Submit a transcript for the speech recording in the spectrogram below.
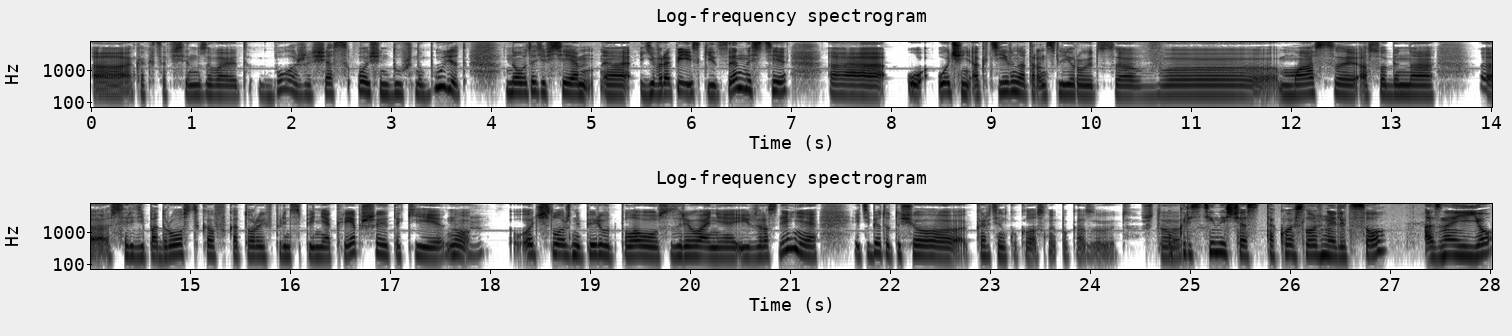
а, как это все называют, боже, сейчас очень душно будет, но вот эти все а, европейские ценности а, очень активно транслируются в массы, особенно а, среди подростков, которые, в принципе, не окрепшие, такие, ну, mm-hmm очень сложный период полового созревания и взросления, и тебе тут еще картинку классную показывают. Что... У Кристины сейчас такое сложное лицо, а зная ее,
